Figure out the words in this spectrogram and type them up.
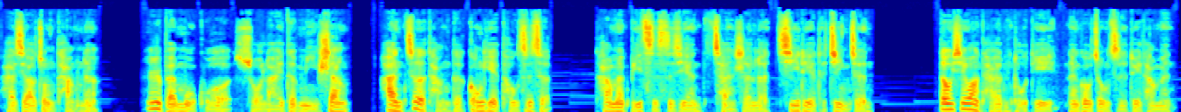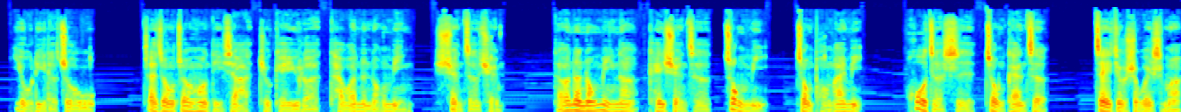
还是要种糖呢？日本母国所来的米商和蔗糖的工业投资者，他们彼此之间产生了激烈的竞争，都希望台湾土地能够种植对他们有利的作物。在这种状况底下，就给予了台湾的农民选择权。台湾的农民呢，可以选择种米、种蓬莱米，或者是种甘蔗。这也就是为什么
